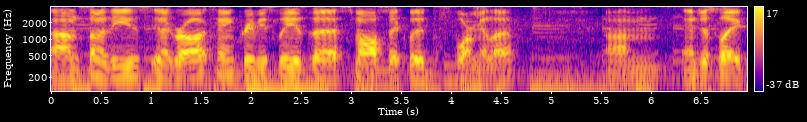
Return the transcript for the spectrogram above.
um, some of these in a grow out tank previously is the small cichlid formula. Um, and just like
